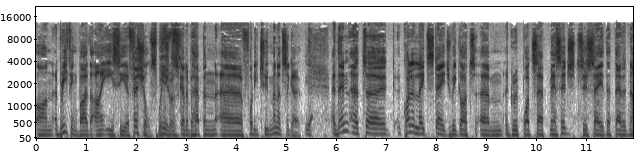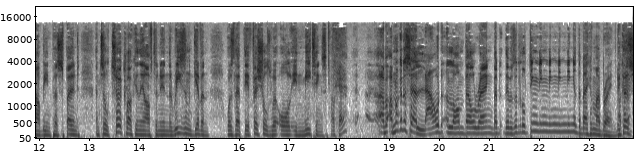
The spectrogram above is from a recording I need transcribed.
on a briefing by the IEC officials, which Yes. was going to happen uh, 42 minutes ago. Yeah. And then at uh, quite a late stage, we got um, a group WhatsApp message to say that that had now been postponed until 2 o'clock in the afternoon. The reason given was that the officials were all in meetings. Okay. I'm I'm not going to say a loud alarm bell rang, but there was a little ding, ding, ding, ding, ding at the back of my brain. Because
